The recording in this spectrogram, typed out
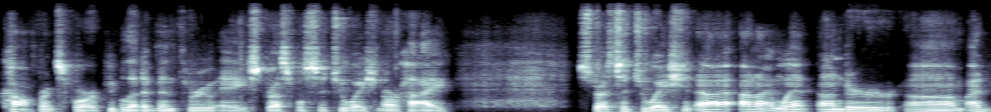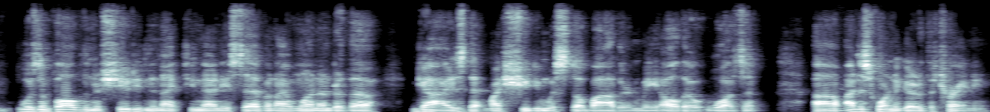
conference for people that have been through a stressful situation or high stress situation. Uh, and I went under. Um, I was involved in a shooting in 1997. I went under the guise that my shooting was still bothering me, although it wasn't. Um. I just wanted to go to the training.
